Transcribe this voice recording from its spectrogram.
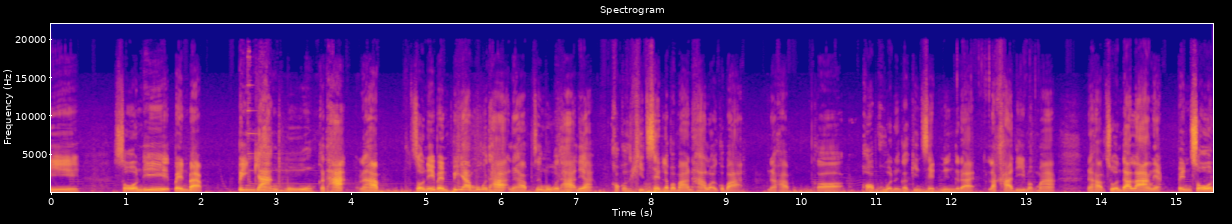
มีโซนที่เป็นแบบ ปิ้งย่างหมูกระทะนะครับโซนนี้เป็นปิ้งย่างหมูกระทะนะครับ ซึ่งหมูกระทะเนี่ยเขาก็คิดเซตละประมาณ 500 กว่าบาทนะครับ ก็ครอบครัวหนึ่งก็กินเซตหนึ่งก็ได้ราคาดีมากๆนะครับ ส่วนด้านล่างเนี่ยเป็นโซน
